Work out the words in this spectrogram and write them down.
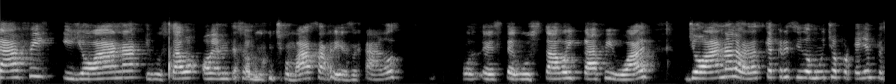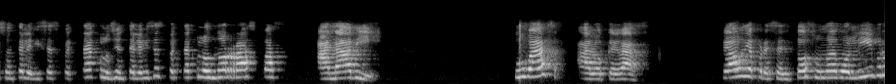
Cafi y Joana y Gustavo obviamente son mucho más arriesgados, pues, este, Gustavo y Cafi igual. Joana, la verdad es que ha crecido mucho porque ella empezó en Televisa Espectáculos y en Televisa Espectáculos no raspas a nadie. Tú vas a lo que vas. Claudia presentó su nuevo libro,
